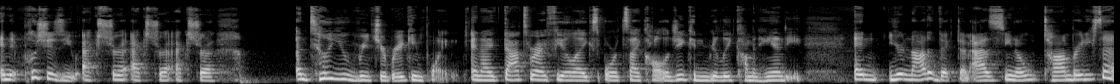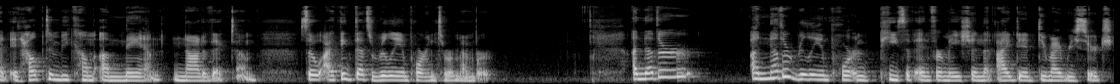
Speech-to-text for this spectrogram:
And it pushes you extra, extra, extra until you reach your breaking point. And I that's where I feel like sports psychology can really come in handy. And you're not a victim as, you know, Tom Brady said, it helped him become a man, not a victim. So I think that's really important to remember. Another Another really important piece of information that I did through my research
